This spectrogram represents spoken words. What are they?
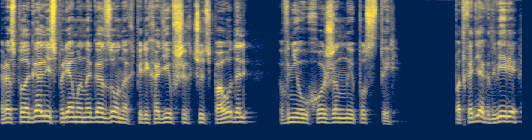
располагались прямо на газонах, переходивших чуть поодаль в неухоженный пустырь. Подходя к двери,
